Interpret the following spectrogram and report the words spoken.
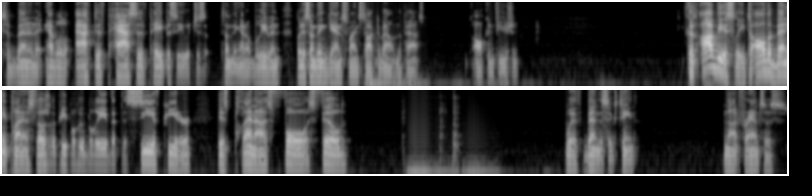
to Benedict, have a little active, passive papacy, which is something I don't believe in, but it's something Gänswein's talked about in the past. All confusion. Because obviously, to all the Beni Plenis, those are the people who believe that the See of Peter is plena, is full, is filled with Ben the 16th, not Francis.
